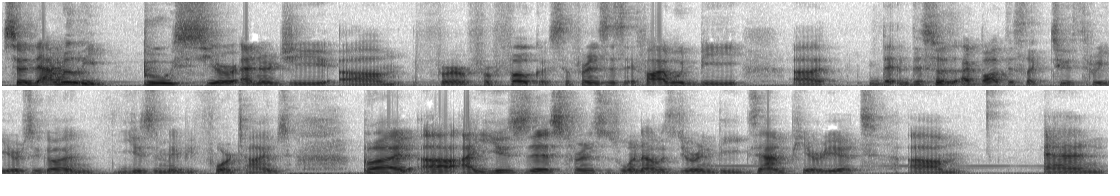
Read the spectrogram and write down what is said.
So that really boosts your energy um, for for focus. So for instance if I would be uh, th this was I bought this like two three years ago and used it maybe four times, but uh, I used this for instance when I was during the exam period. Um, and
